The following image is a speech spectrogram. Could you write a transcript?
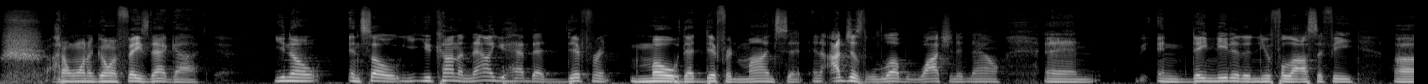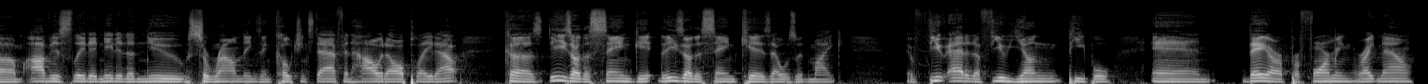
I don't want to go and face that guy. You know, and so you kind of now you have that different mode that different mindset and i just love watching it now and and they needed a new philosophy. Um, obviously they needed a new surroundings and coaching staff and how it all played out because these are the same these are the same kids that was with mike. A few added a few young people and they are performing right now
